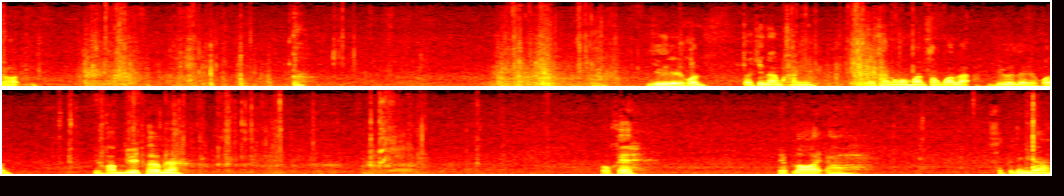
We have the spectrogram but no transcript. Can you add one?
ยอดยืดเลยทุกคนจากที่น้ำขังไม่ขังประมาวันสองวันละยืดเลยทุกคน มีความยืดเพิ่มนะ โอเค เรียบร้อยอาเสร็จเป็นหนึ่งอย่าง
